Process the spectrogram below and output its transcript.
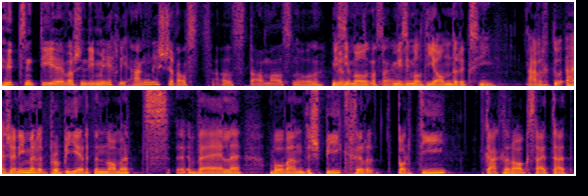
heute sind die wahrscheinlich mehr ein bisschen englischer als, als damals noch, oder? Wir sind, mal, wir sind mal die anderen gewesen. Einfach, du hast ja immer probiert, einen Namen zu wählen, wo, wenn der Speaker die Partie, die Gegner angesagt hat,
